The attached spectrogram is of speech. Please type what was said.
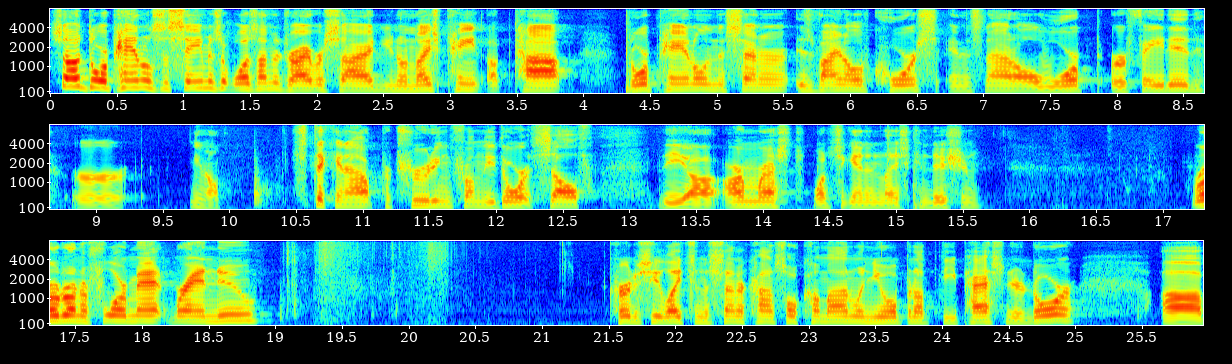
So door panel's the same as it was on the driver's side. You know, nice paint up top. Door panel in the center is vinyl, of course, and it's not all warped or faded or, you know, sticking out, protruding from the door itself. The uh, armrest, once again, in nice condition. Roadrunner floor mat, brand new. Courtesy lights in the center console come on when you open up the passenger door. Uh,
